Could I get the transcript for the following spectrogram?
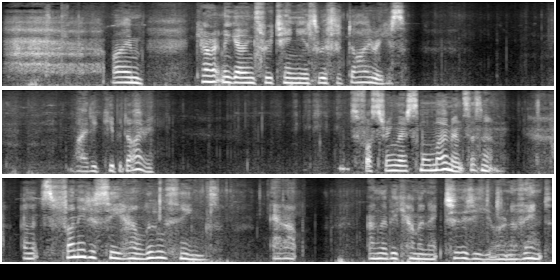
I'm currently going through 10 years worth of diaries. Why do you keep a diary? It's fostering those small moments, isn't it? And it's funny to see how little things add up and they become an activity or an event.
